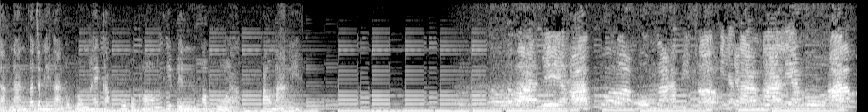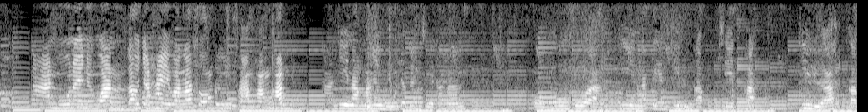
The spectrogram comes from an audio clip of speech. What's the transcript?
จากนั้นก็จะมีการอบรมให้กับผู้ปกครองที่เป็นครอบครัวเป้าหมาย สวัสดีครับพวกผมรับผิดชอบกิจกรรมการเลี้ยงหมูครับ อาหารหมูในหนึ่งวัน เราจะให้วันละสองถึงสามครั้งครับ อาหารที่นำมาให้หมูจะเป็นเศษอาหารของโรงครัวที่นักเรียนกินกับ เศษผักที่เหลือกับ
